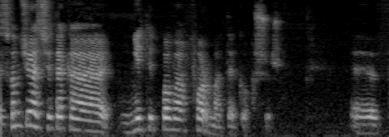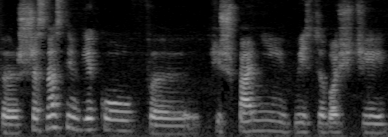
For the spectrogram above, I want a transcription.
Skąd wzięła się taka nietypowa forma tego krzyża? W XVI wieku w Hiszpanii, w miejscowości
